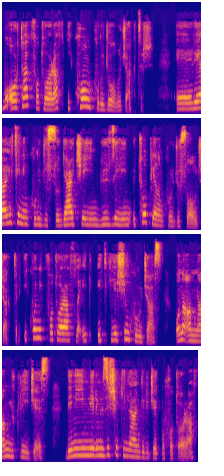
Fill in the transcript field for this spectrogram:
bu ortak fotoğraf ikon kurucu olacaktır. E, realitenin kurucusu, gerçeğin, güzelin, ütopyanın kurucusu olacaktır. İkonik fotoğrafla et, etkileşim kuracağız, ona anlam yükleyeceğiz. Deneyimlerimizi şekillendirecek bu fotoğraf.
